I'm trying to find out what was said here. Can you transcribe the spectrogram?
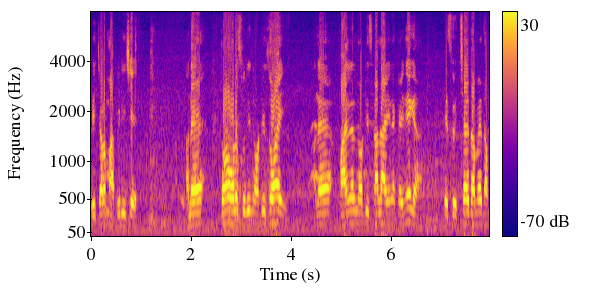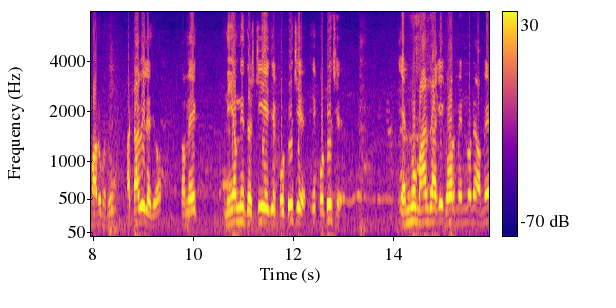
વેચાણમાં આપેલી છે. અને ત્રણ વર્ષ સુધી નોટિસો આવી અને ફાઇનલ નોટિસ કાલે આવીને કહીને ગયા. કે સ્વેચ્છાએ તમે તમારું બધું હટાવી લેજો. તમે નિયમની દ્રષ્ટિએ જે ખોટું છે, એ ખોટું છે. એમનું માન રાખી ગવર્મેન્ટનું ને અમે,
